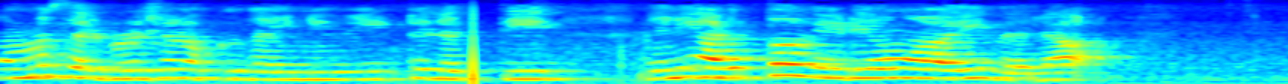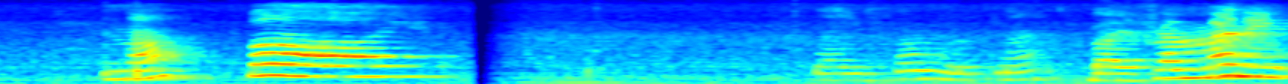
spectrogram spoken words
നമ്മൾ സെലിബ്രേഷൻ ഒക്കെ കഴിഞ്ഞ് വീട്ടിലെത്തി. ഇനി അടുത്ത വീഡിയോ ആയി വരാം. എന്നാ? Bye from Manning.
